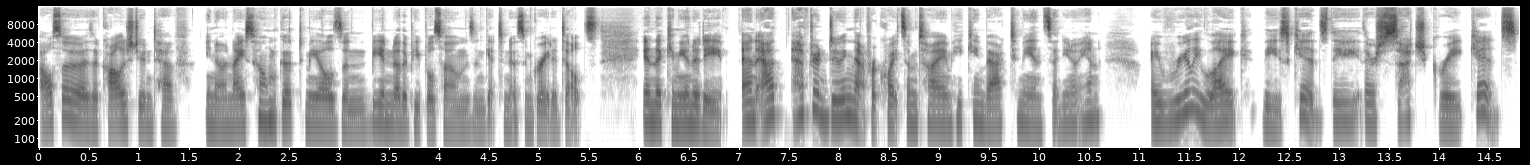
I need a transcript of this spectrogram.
also as a college student have you know nice home cooked meals and be in other people's homes and get to know some great adults in the community. And at, after doing that for quite some time, he came back to me and said, you know, Anne, I really like these kids. They they're such great kids.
